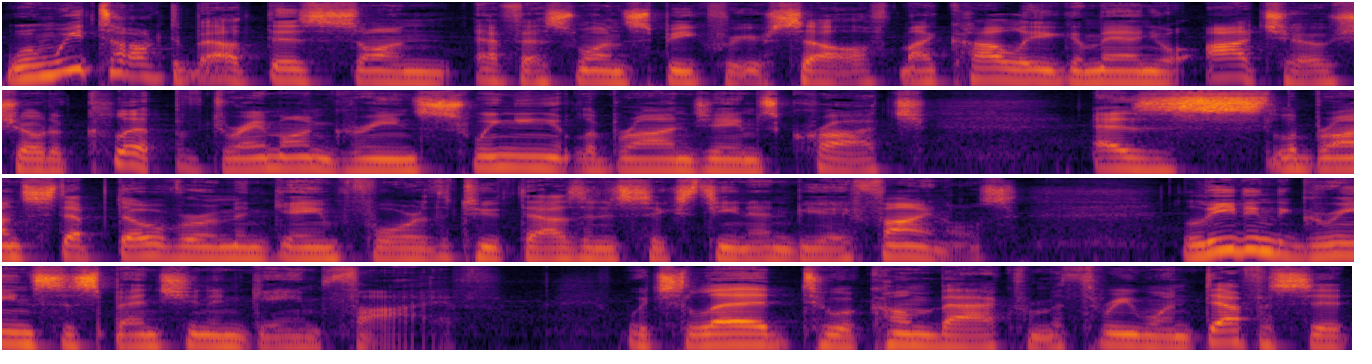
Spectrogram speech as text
When we talked about this on FS1 Speak for Yourself, my colleague Emmanuel Acho showed a clip of Draymond Green swinging at LeBron James' crotch as LeBron stepped over him in Game 4 of the 2016 NBA Finals, leading to Green's suspension in Game 5 which led to a comeback from a 3 1 deficit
